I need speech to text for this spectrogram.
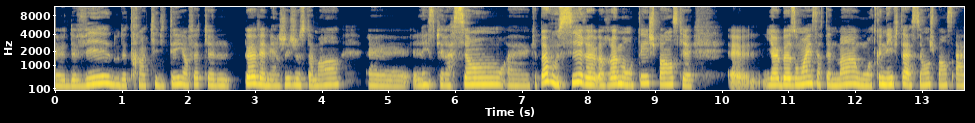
euh, de vide ou de tranquillité, en fait, que peuvent émerger justement euh, l'inspiration, que peuvent aussi remonter, je pense que il y a un besoin certainement, ou en tout cas une invitation, je pense, à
